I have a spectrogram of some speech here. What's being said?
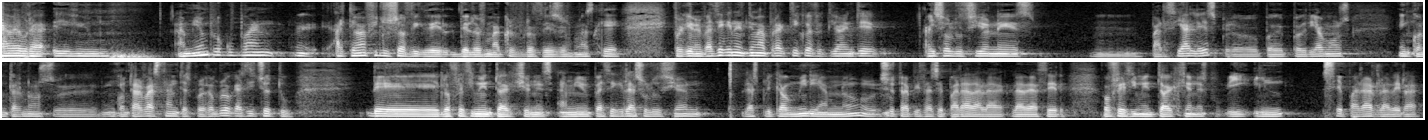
A veure, eh, a mi em preocupan eh, el tema filosófico de, de, los macroprocesos, más que. Porque me parece que en el tema práctico, efectivamente, hay soluciones mmm, parciales, pero podríamos encontrarnos, eh, encontrar bastantes. Por ejemplo, lo que has dicho tú del ofrecimiento de acciones. A mí me parece que la solución la ha explicado Miriam, ¿no? Es otra pieza separada, la, la de hacer ofrecimiento de acciones y separarla de la,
